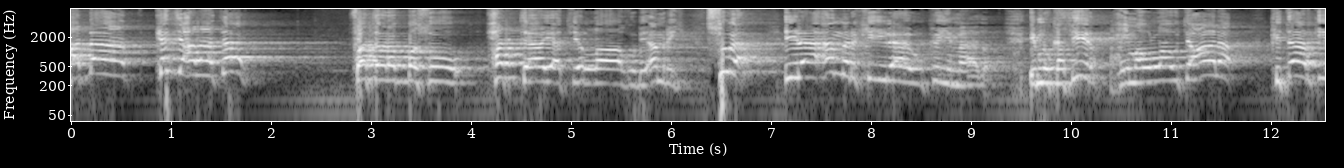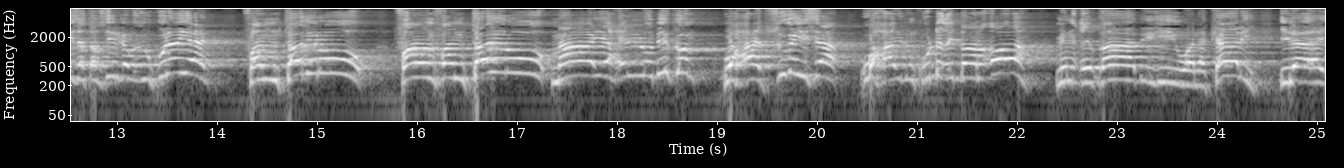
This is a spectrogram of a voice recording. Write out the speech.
haddaad ka jeclaataan fatarabasuu xataa ya'tiya allahu biamrih suga ilaa amarkii ilaahay uu ka yimaado ibnu kaiir raximah llahu tacaala kitaabkiisa tafsiirka wuxuu ku leeyahay fantadiruu maa yaxilu bikum. Waxaad sugaysaan waxaa idinku dhici doona oo ah min ciqaabihi wa nakaalih ilaahay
